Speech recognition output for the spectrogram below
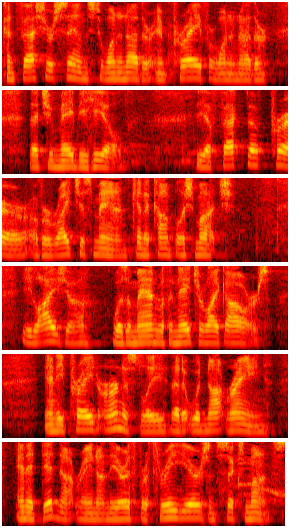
confess your sins to one another and pray for one another that you may be healed. The effective prayer of a righteous man can accomplish much. Elijah was a man with a nature like ours, and he prayed earnestly that it would not rain, and it did not rain on the earth for three years and six months.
